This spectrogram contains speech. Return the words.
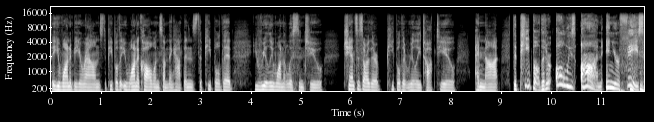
that you want to be around the people that you want to call when something happens the people that you really want to listen to chances are they're people that really talk to you and not the people that are always on in your face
